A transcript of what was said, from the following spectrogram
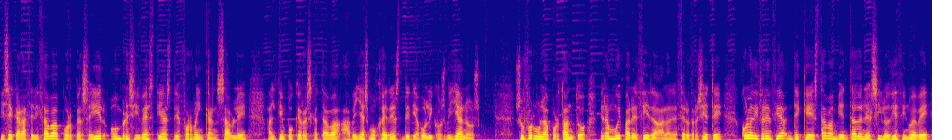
y se caracterizaba por perseguir hombres y bestias de forma incansable al tiempo que rescataba a bellas mujeres de diabólicos villanos. Su fórmula, por tanto, era muy parecida a la de 037, con la diferencia de que estaba ambientado en el siglo XIX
